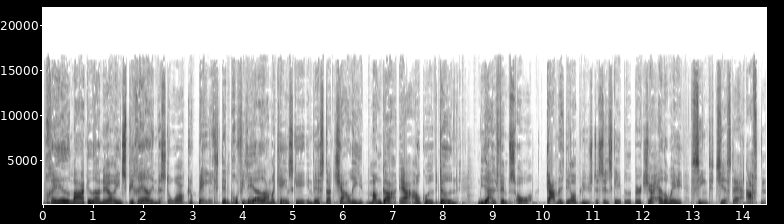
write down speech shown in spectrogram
præget markederne og inspireret investorer globalt. Den profilerede amerikanske investor Charlie Munger er afgået ved døden, 99 år gammel, det oplyste selskabet Berkshire Hathaway sent tirsdag aften.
